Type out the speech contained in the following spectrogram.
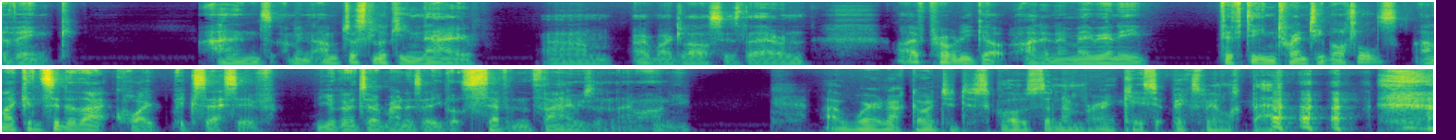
of ink. And I mean, I'm just looking now um, over my glasses there, and I've probably got, I don't know, maybe only 15, 20 bottles. And I consider that quite excessive. You're going to turn around and say you've got 7,000 now, aren't you? Uh, we're not going to disclose the number in case it makes me look bad.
